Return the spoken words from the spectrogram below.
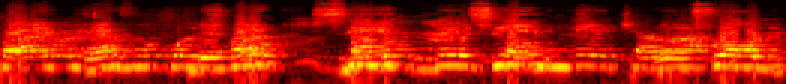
I have never seen seen uh, from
